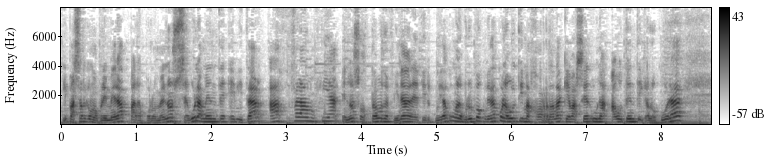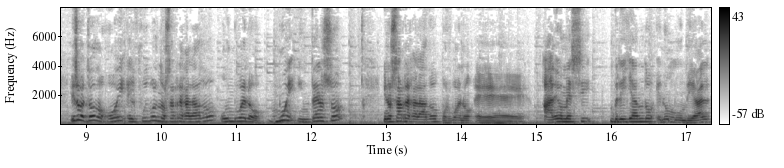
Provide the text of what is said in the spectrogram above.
y pasar como primera para por lo menos seguramente evitar a Francia en los octavos de final. Es decir, cuidado con el grupo, cuidado con la última jornada que va a ser una auténtica locura. Y sobre todo, hoy el fútbol nos ha regalado un duelo muy intenso y nos ha regalado, pues bueno, eh, a Leo Messi brillando en un mundial,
